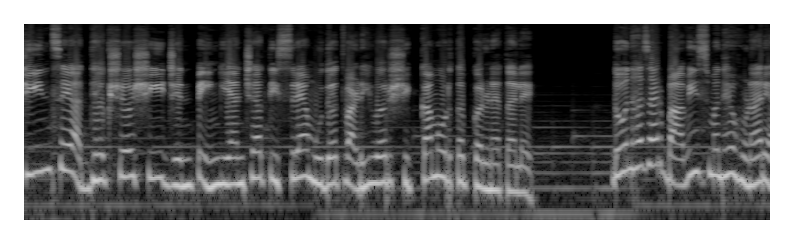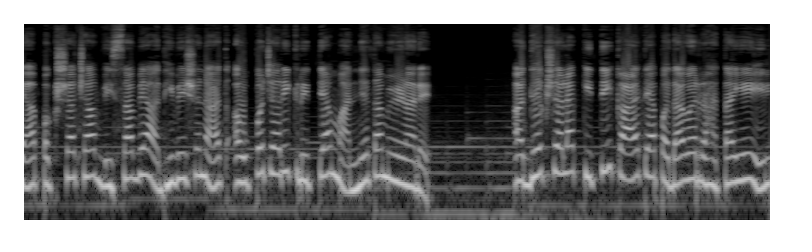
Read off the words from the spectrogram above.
चीनचे अध्यक्ष शी जिनपिंग यांच्या तिसऱ्या मुदतवाढीवर शिक्कामोर्तब करण्यात आलंय दोन हजार बावीसमध्ये होणाऱ्या पक्षाच्या विसाव्या अधिवेशनात औपचारिकरित्या मान्यता मिळणार आहे. अध्यक्षाला किती काळ त्या पदावर राहता येईल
